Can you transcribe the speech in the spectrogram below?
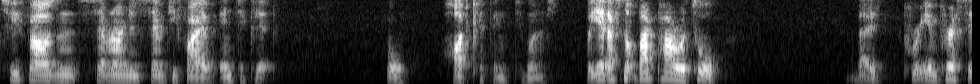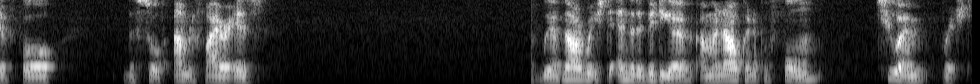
2,775 into clip. Well, hard clipping, to be honest. But yeah, that's not bad power at all. That is pretty impressive for the sort of amplifier it is. We have now reached the end of the video and we're now going to perform 2 ohm bridged.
